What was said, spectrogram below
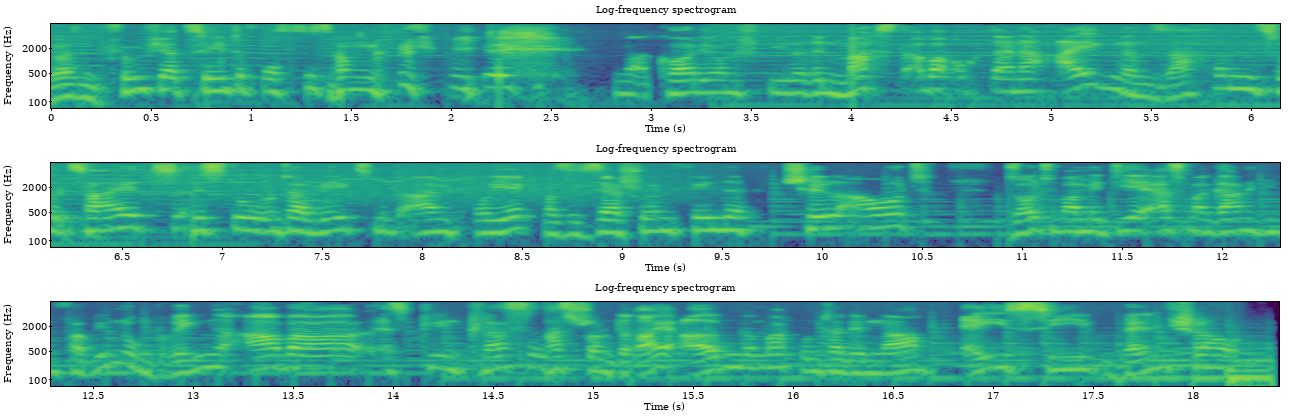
weiß nicht, fünf Jahrzehnte fast zusammengespielt, eine Akkordeonspielerin, machst aber auch deine eigenen Sachen. Zurzeit bist du unterwegs mit einem Projekt, was ich sehr schön finde, Chill Out. Sollte man mit dir erstmal gar nicht in Verbindung bringen, aber es klingt klasse. Du hast schon drei Alben gemacht unter dem Namen AC Venture.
